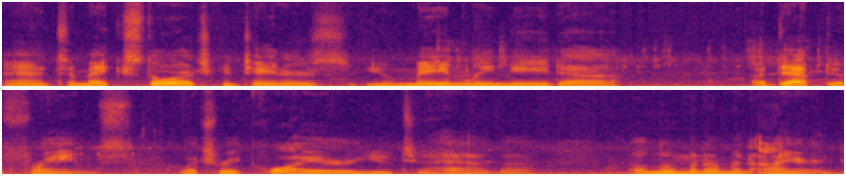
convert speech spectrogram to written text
And to make storage containers, you mainly need uh, adaptive frames, which require you to have aluminum and iron.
